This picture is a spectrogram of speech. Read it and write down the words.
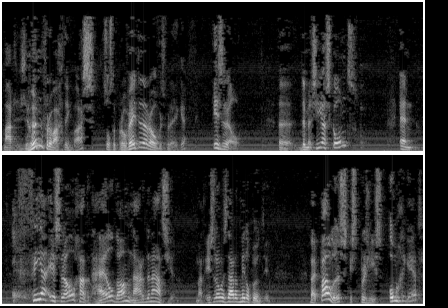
Maar hun verwachting was, zoals de profeten daarover spreken. Israël, uh, de Messias komt. En via Israël gaat het heil dan naar de natie. Maar Israël is daar het middelpunt in. Bij Paulus is het precies omgekeerd.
